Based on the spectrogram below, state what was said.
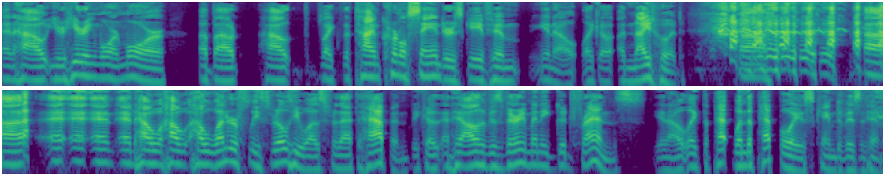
and how you're hearing more and more about how like the time Colonel Sanders gave him, you know, like a, a knighthood, uh, uh, and, and and how how how wonderfully thrilled he was for that to happen because and all of his very many good friends, you know, like the pep when the Pep Boys came to visit him,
